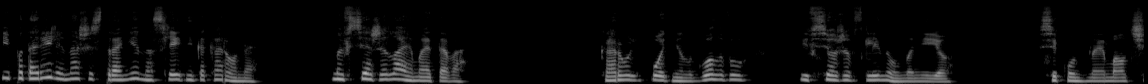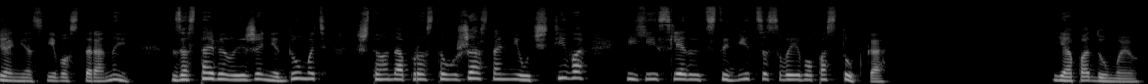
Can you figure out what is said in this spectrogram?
и подарили нашей стране наследника короны. Мы все желаем этого». Король поднял голову и все же взглянул на нее. Секундное молчание с его стороны заставило и Жене думать, что она просто ужасно неучтива и ей следует стыдиться своего поступка. «Я подумаю»,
